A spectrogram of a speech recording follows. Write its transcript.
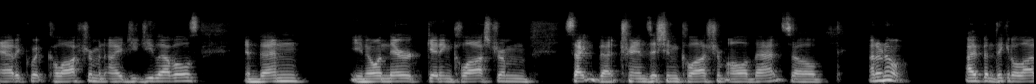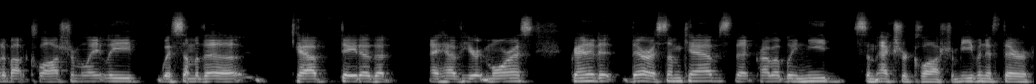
adequate colostrum and igg levels. And then you know and they're getting colostrum that transition colostrum all of that. So i don't know. I've been thinking a lot about colostrum lately with some of the calf data that i have here at morris granted it there are some calves that probably need some extra colostrum even if they're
